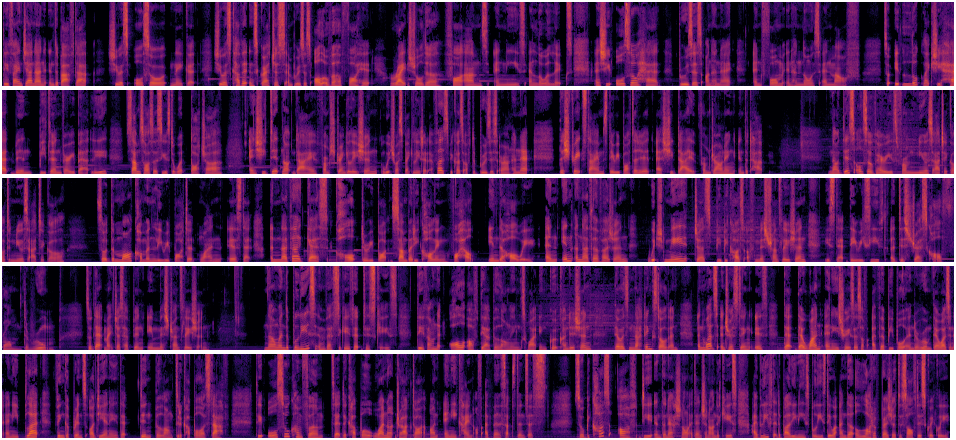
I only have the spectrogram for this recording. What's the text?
They find Jianan in the bathtub. She was also naked. She was covered in scratches and bruises all over her forehead, right shoulder, forearms, and knees and lower legs. And she also had bruises on her neck and foam in her nose and mouth. So it looked like she had been beaten very badly. Some sources use the word torture. And she did not die from strangulation, which was speculated at first because of the bruises around her neck. The Straits Times they reported it as she died from drowning in the tub. Now, this also varies from news article to news article. So, the more commonly reported one is that another guest called to report somebody calling for help in the hallway. And in another version, which may just be because of mistranslation, is that they received a distress call from the room. So, that might just have been a mistranslation. Now, when the police investigated this case, they found that all of their belongings were in good condition. There was nothing stolen, and what's interesting is that there weren't any traces of other people in the room. There wasn't any blood, fingerprints, or DNA that didn't belong to the couple or staff. They also confirmed that the couple were not drugged or on any kind of other substances. So because of the international attention on the case, I believe that the Balinese police they were under a lot of pressure to solve this quickly.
